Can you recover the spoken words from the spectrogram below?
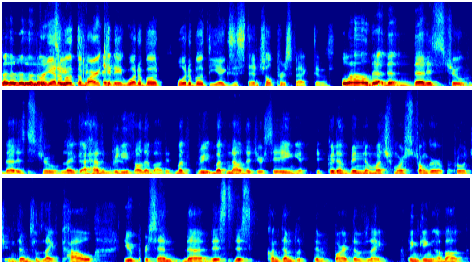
no no no no no. Forget about the marketing. What about what about the existential perspective? Well that, that that is true. That is true. Like i haven't really thought about it but re, but now that you're saying it it could have been a much more stronger approach in terms of like how you present the this this contemplative part of like thinking about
